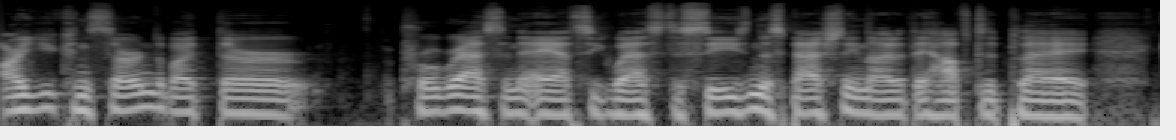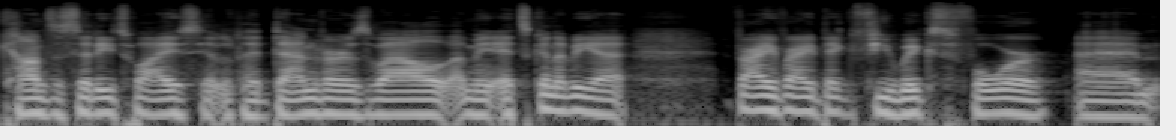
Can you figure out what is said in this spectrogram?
are you concerned about their progress in the AFC West this season especially now that they have to play Kansas City twice they have to play Denver as well I mean it's going to be a very, very big few weeks for um,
